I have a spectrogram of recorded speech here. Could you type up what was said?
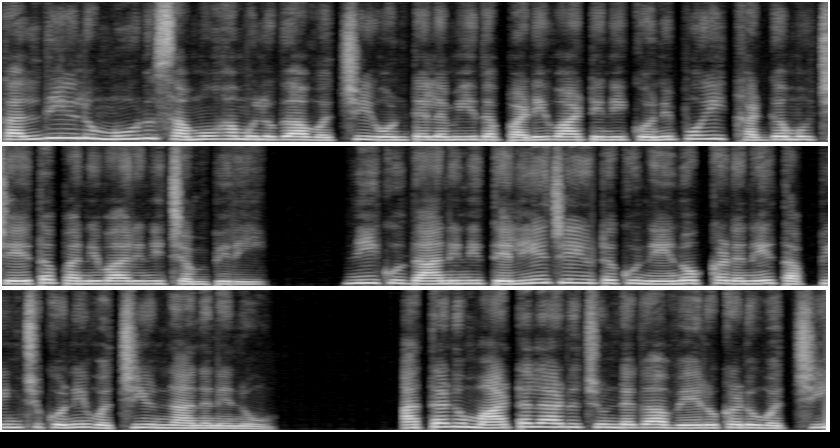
కల్దీయులు మూడు సమూహములుగా వచ్చి ఒంటెలమీద పడి వాటిని కొనిపోయి ఖడ్గము చేత పనివారిని చంపిరి. నీకు దానిని తెలియజేయుటకు నేనొక్కడనే తప్పించుకుని వచ్చియున్నాననెను అతడు మాటలాడుచుండగా వేరొకడు వచ్చి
